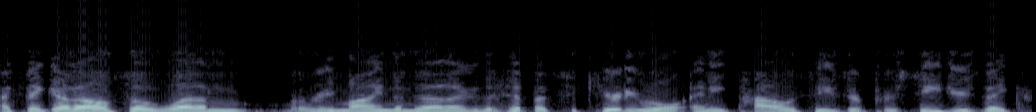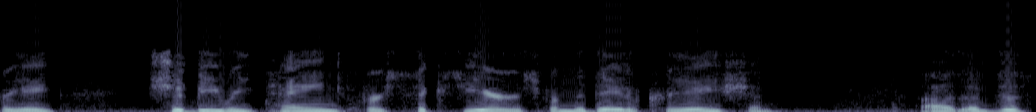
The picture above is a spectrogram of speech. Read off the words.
I think I'd also let them remind them that under the HIPAA security rule, any policies or procedures they create should be retained for six years from the date of creation. Uh, just,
